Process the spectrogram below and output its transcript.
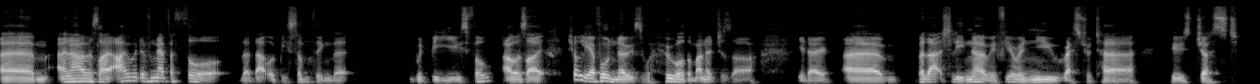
Um, and I was like, I would have never thought that that would be something that would be useful. I was like, surely everyone knows who all the managers are, you know. Um, but actually, no. If you're a new restaurateur who's just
